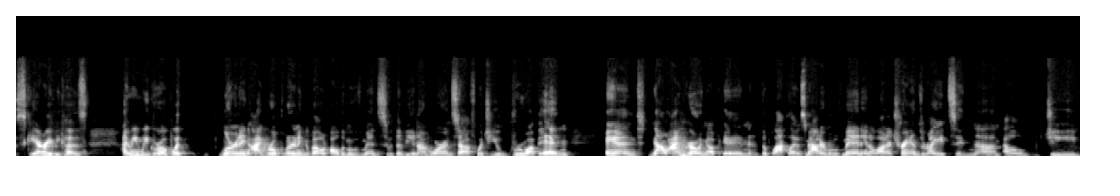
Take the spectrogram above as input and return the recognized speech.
scary because I mean, we grew up with learning, I grew up learning about all the movements with the Vietnam War and stuff, which you grew up in. And now I'm growing up in the Black Lives Matter movement and a lot of trans rights and um, LG,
